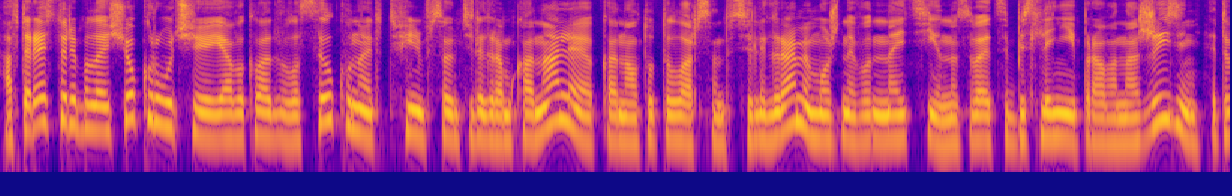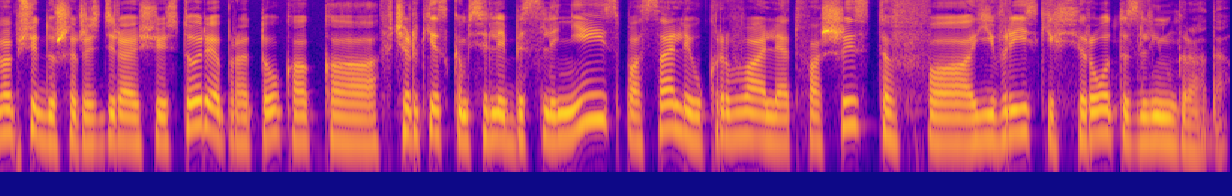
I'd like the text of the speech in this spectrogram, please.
А вторая история была еще круче. Я выкладывала ссылку на этот фильм в своем телеграм-канале, канал Тут Ларсен в Телеграме. Можно его найти. Называется «Без линии права на жизнь». Это вообще душераздирающая история про то, как а, в черкесском селе Беслиней спасали, укрывали от фашистов а, еврейских сирот из Ленинграда,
